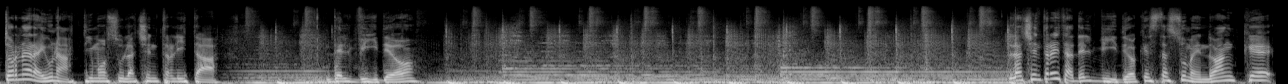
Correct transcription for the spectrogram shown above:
tornerei un attimo sulla centralità del video La centralità del video che sta assumendo anche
